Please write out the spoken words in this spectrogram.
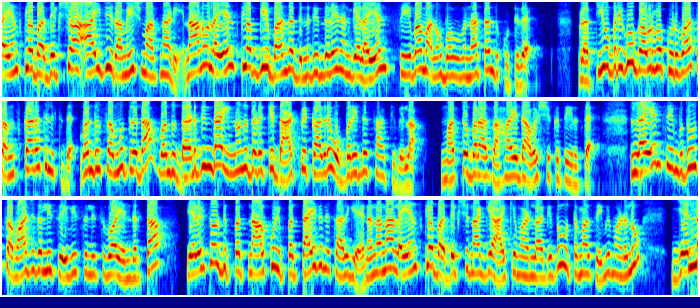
ಲಯನ್ಸ್ ಕ್ಲಬ್ ಅಧ್ಯಕ್ಷ ಐಜಿ ರಮೇಶ್ ಮಾತನಾಡಿ, ನಾನು ಲಯನ್ಸ್ ಕ್ಲಬ್ಗೆ ಬಂದ ದಿನದಿಂದಲೇ ನನಗೆ ಲಯನ್ಸ್ ಸೇವಾ ಮನೋಭಾವವನ್ನು ತಂದುಕೊಟ್ಟಿದೆ. ಪ್ರತಿಯೊಬ್ಬರಿಗೂ ಗೌರವ ಕೊಡುವ ಸಂಸ್ಕಾರ ತಿಳಿಸಿದೆ. ಒಂದು ಸಮುದ್ರದ ಒಂದು ದಡದಿಂದ ಇನ್ನೊಂದು ದಡಕ್ಕೆ ದಾಟಬೇಕಾದ್ರೆ ಒಬ್ಬರಿಂದ ಸಾಧ್ಯವಿಲ್ಲ. ಮತ್ತೊಬ್ಬರ ಸಹಾಯದ ಅವಶ್ಯಕತೆ ಇರುತ್ತೆ. ಲಯನ್ಸ್ ಎಂಬುದು ಸಮಾಜದಲ್ಲಿ ಸೇವೆ ಸಲ್ಲಿಸುವ ಎಂದರ್ಥ, ಎರಡ್ ಸಾವಿರದ ಇಪ್ಪತ್ನಾಲ್ಕು ಇಪ್ಪತ್ತೈದನೇ ಸಾಲಿಗೆ ನನ್ನನ್ನ ಲಯನ್ಸ್ ಕ್ಲಬ್ ಅಧ್ಯಕ್ಷನಾಗಿ ಆಯ್ಕೆ ಮಾಡಲಾಗಿದ್ದು, ಉತ್ತಮ ಸೇವೆ ಮಾಡಲು ಎಲ್ಲ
